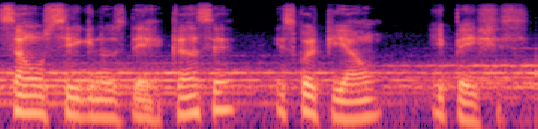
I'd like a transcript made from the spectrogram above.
são os signos de Câncer, Escorpião e Peixes.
